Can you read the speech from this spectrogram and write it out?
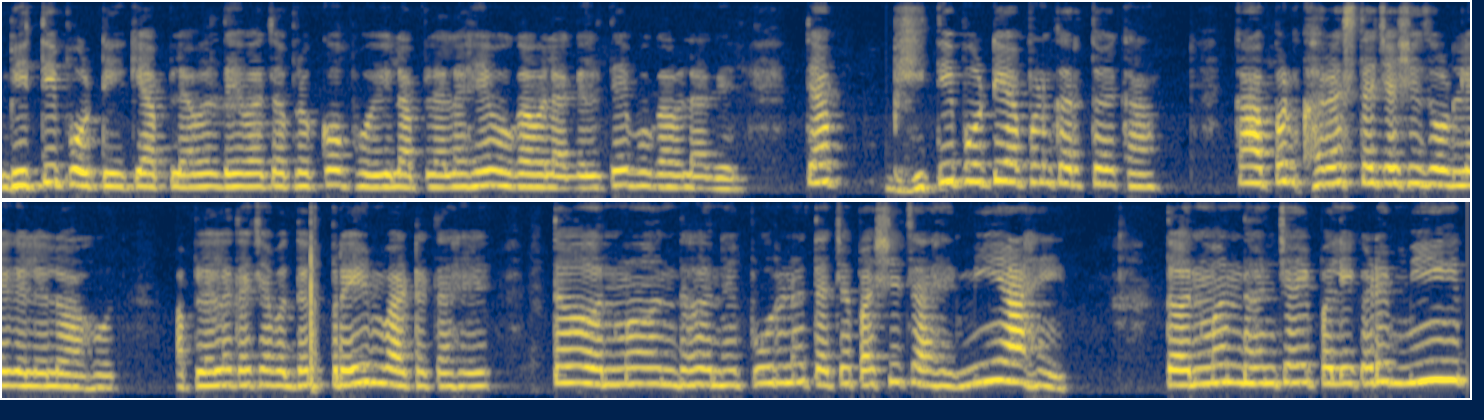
भीतीपोटी की आपल्यावर देवाचा प्रकोप होईल आपल्याला हे भोगावं लागेल ते भोगावं लागेल? त्या भीतीपोटी आपण करतोय का? का आपण खरंच त्याच्याशी जोडले गेलेलो आहोत? आपल्याला त्याच्याबद्दल प्रेम वाटत आहे. तन मन धन हे पूर्ण त्याच्यापाशीच आहे. मी आहे. तन मन धनच्याही पलीकडे मी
